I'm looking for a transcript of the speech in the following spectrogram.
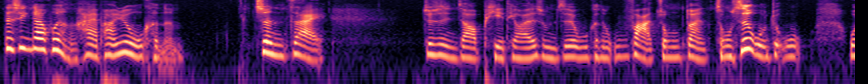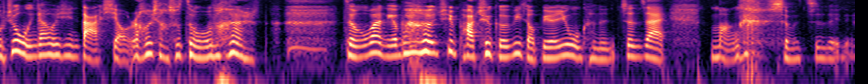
但是应该会很害怕，因为我可能正在，就是你知道撇条还是什么之类，我可能无法中断。总之，我就我我觉得我应该会先大笑，然后想说怎么办？怎么办？你要不要去爬去隔壁找别人？因为我可能正在忙 什么之类的。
